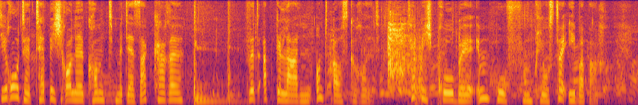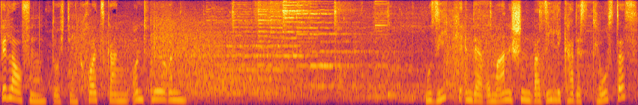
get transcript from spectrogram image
Die rote Teppichrolle kommt mit der Sackkarre, wird abgeladen und ausgerollt. Teppichprobe im Hof vom Kloster Eberbach. Wir laufen durch den Kreuzgang und hören Musik in der romanischen Basilika des Klosters,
